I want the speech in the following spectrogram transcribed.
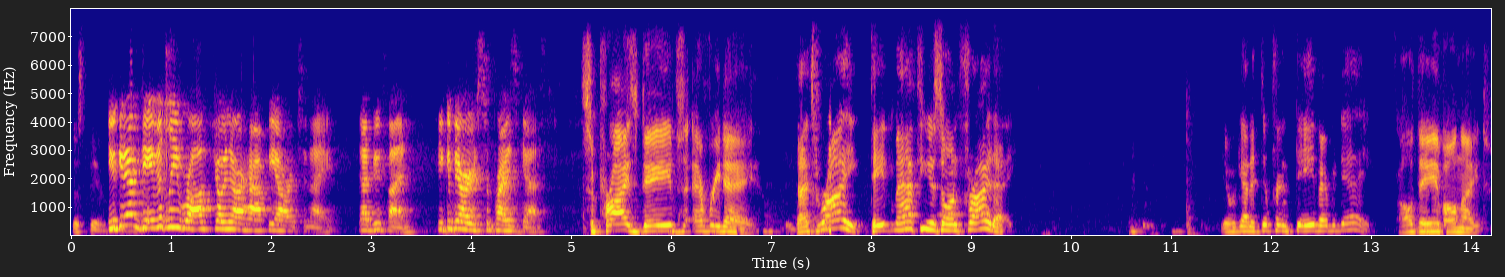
Just being. You can have David Lee Roth join our happy hour tonight. That'd be fun. He could be our surprise guest. Surprise Dave's every day. That's right. Dave Matthews on Friday. Yeah, we got a different Dave every day. All Dave, all night.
